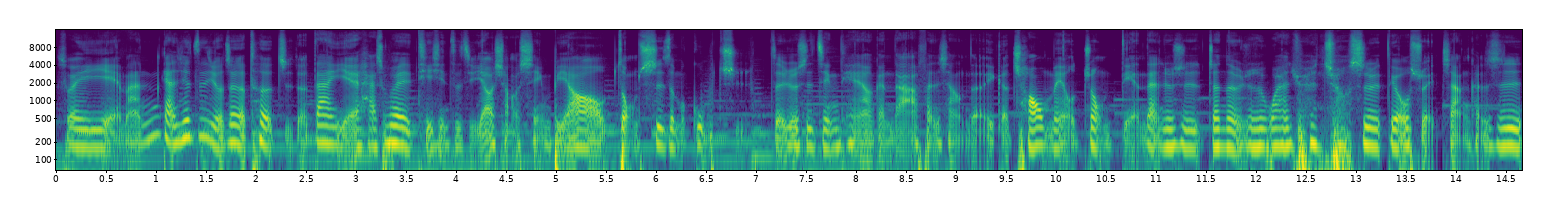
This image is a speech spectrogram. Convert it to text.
所以也蛮感谢自己有这个特质的，但也还是会提醒自己要小心，不要总是这么固执。这就是今天要跟大家分享的一个超没有重点，但就是真的就是完全 就是流水账。可是，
